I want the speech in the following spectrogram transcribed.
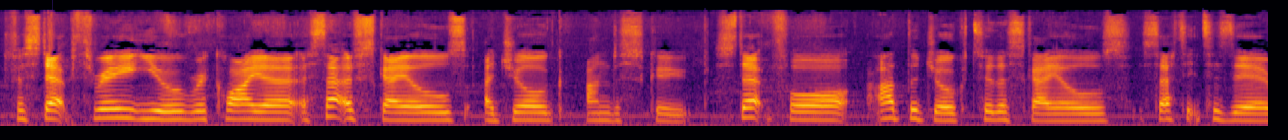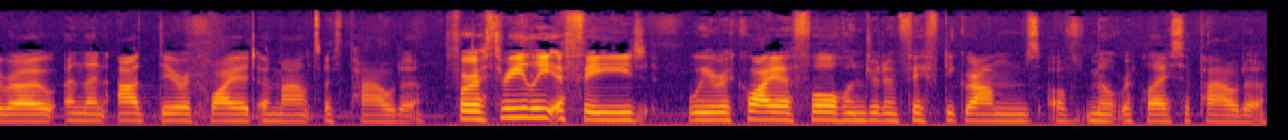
For step 3, you will require a set of scales, a jug, and a scoop. Step 4. Add the jug to the scales, set it to zero, and then add the required amount of powder. For a 3 litre feed, we require 450 grams of milk replacer powder.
